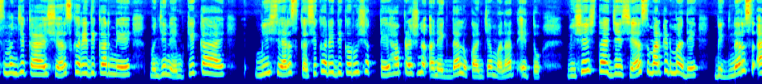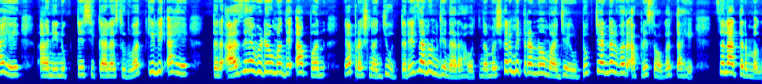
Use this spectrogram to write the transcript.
शेअर्स म्हणजे काय? शेअर्स खरेदी करणे म्हणजे नेमके काय? मी शेअर्स कसे खरेदी करू शकते? हा प्रश्न अनेकदा लोकांच्या मनात येतो. विशेषतः जे शेअर्स मार्केटमध्ये बिगनर्स आहे आणि नुकते शिकायला सुरुवात केली आहे तर आज या व्हिडिओमध्ये आपण या प्रश्नांची उत्तरे जाणून घेणार आहोत. नमस्कार मित्रांनो माझ्या युट्यूब चॅनलवर आपले स्वागत आहे. चला तर मग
